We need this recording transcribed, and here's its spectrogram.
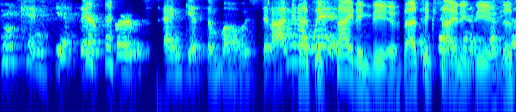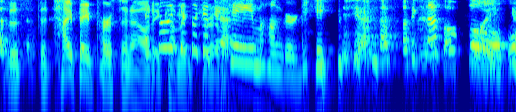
who can get there first and get the most and i'm going to That's win exciting to you. That's exciting to you. This this the type A personality feel like coming it's like through. a tame Hunger Games. Yes. like not Hopefully. full.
